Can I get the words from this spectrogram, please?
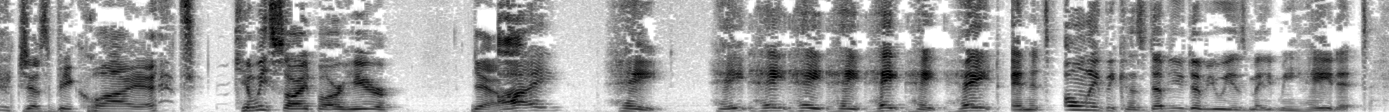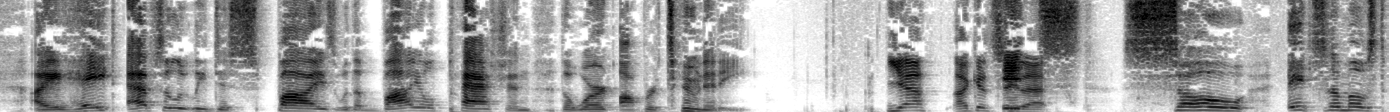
just be quiet. Can we sidebar here? Yeah, I hate, hate, hate, hate, hate, hate, hate, hate, and it's only because WWE has made me hate it. I hate, absolutely despise with a vile passion the word opportunity. yeah, I could see that. So, it's the most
